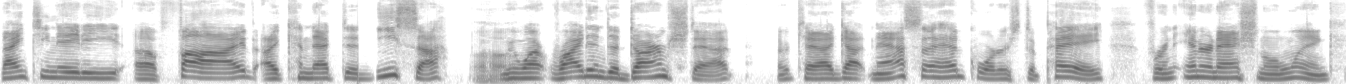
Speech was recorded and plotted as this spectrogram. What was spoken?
1985, I connected ESA. Uh-huh. We went right into Darmstadt. Okay, I got NASA headquarters to pay for an international link,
